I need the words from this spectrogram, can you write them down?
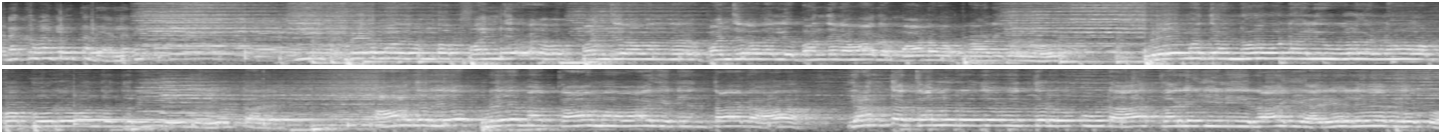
ಅಡಕವಾಗಿರುತ್ತದೆ ಅಲ್ಲವೇ? ಈ ಪ್ರೇಮ ಎಂಬ ಪಂಜರ ಪಂಜರವನ್ನು ಪಂಜರದಲ್ಲಿ ಬಂಧನವಾದ ಮಾನವ ಪ್ರಾಣಿಗಳು ಪ್ರೇಮದ ನೋವು ನಲಿವುಗಳನ್ನು ಒಬ್ಬೊಬ್ಬರು ಒಂದೊಂದು ರೀತಿಯಲ್ಲಿ ಇರುತ್ತಾರೆ ಆದರೆ ಪ್ರೇಮ ಕಾಮವಾಗಿ ನಿಂತಾಗ ಎಂಥ ಕಲ್ಲು ಹೃದಯವಿದ್ದರೂ ಕೂಡ ಕರಗಿ ನೀರಾಗಿ ಅರಿಯಲೇಬೇಕು.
